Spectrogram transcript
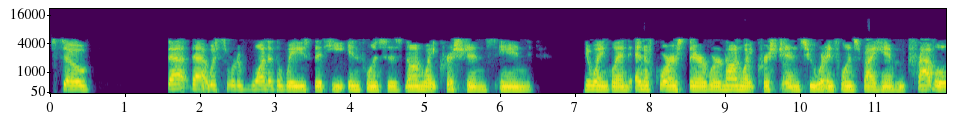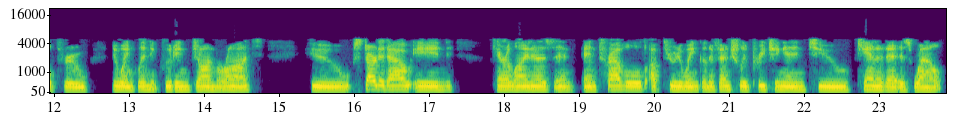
So that that was sort of one of the ways that he influences non-white Christians in New England. And of course, there were non-white Christians who were influenced by him who traveled through New England, including John Marrant, who started out in Carolinas and, and traveled up through New England, eventually preaching into Canada as well.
